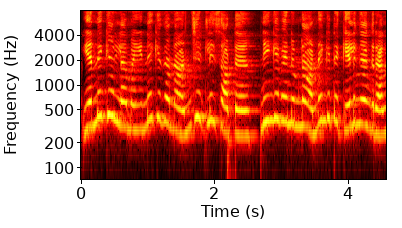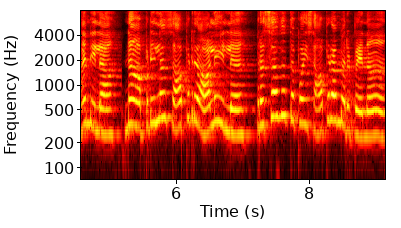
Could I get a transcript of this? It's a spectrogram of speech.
என்னைக்கும் இல்லாம இன்னைக்கு தான் நான் அஞ்சு இட்லி சாப்பிட்டேன். நீங்க வேணும்னா அண்ணங்கிட்ட கேளுங்கங்கிறாங்க நிலா. நான் அப்படிலாம் சாப்பிடுற ஆளே இல்லை. பிரசாதத்தை போய் சாப்பிடாம இருப்பேனா?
